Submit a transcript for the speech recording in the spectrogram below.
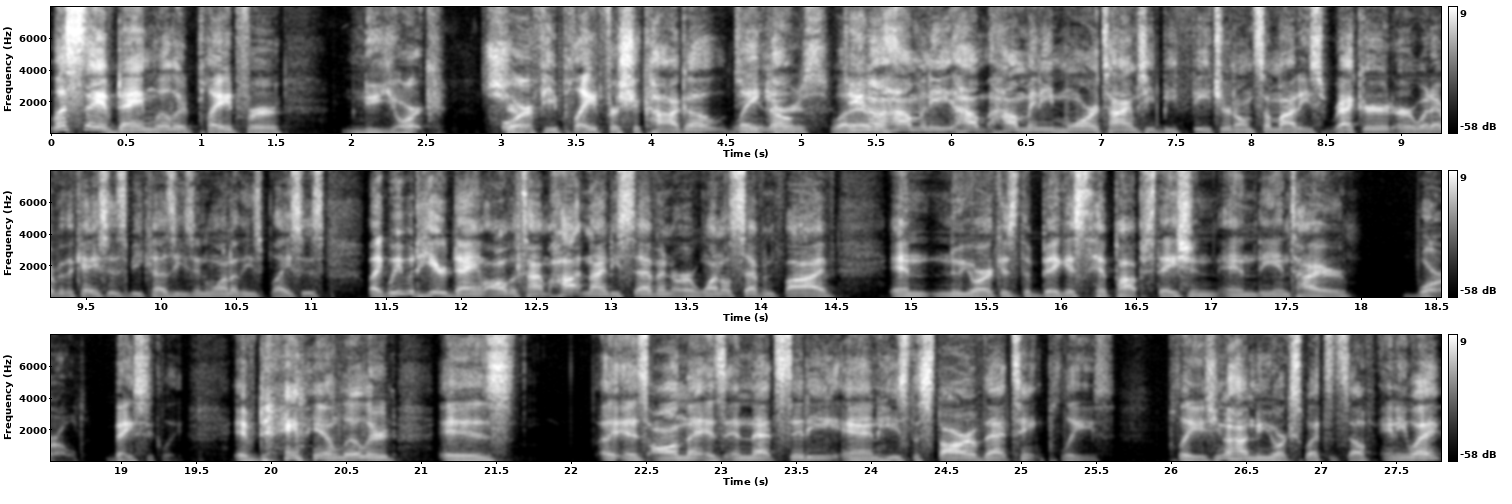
let's say if Dame Lillard played for New York or if he played for Chicago, do you know, Lakers, do you know how many how, how many more times he'd be featured on somebody's record or whatever the case is because he's in one of these places? Like we would hear Dame all the time. Hot 97 or 107.5 in New York is the biggest hip hop station in the entire world, basically. If Damian Lillard is is on that is in that city and he's the star of that team, please, please. You know how New York sweats itself anyway,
